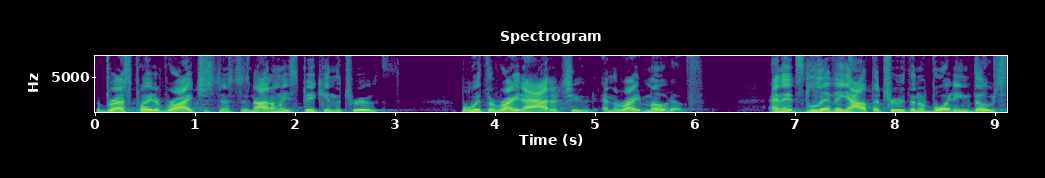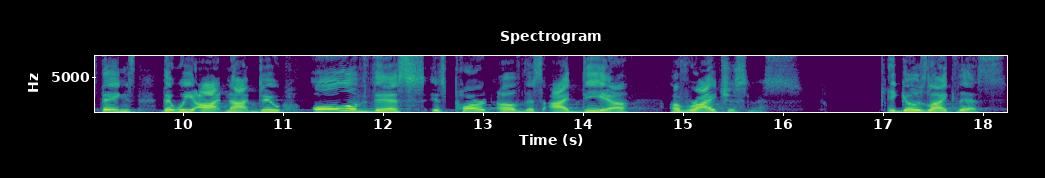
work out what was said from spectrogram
The breastplate of righteousness is not only speaking the truth, but with the right attitude and the right motive. And it's living out the truth and avoiding those things that we ought not do. All of this is part of this idea of righteousness. It goes like this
